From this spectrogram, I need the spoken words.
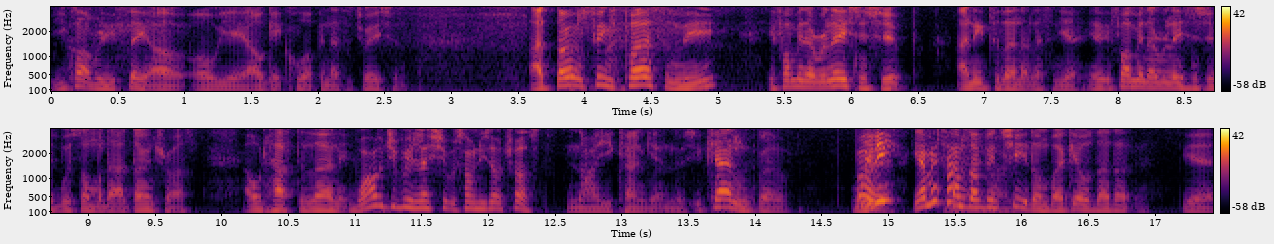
you can't really say, "Oh, oh yeah, I'll get caught up in that situation." I don't think personally, if I'm in a relationship, I need to learn that lesson. Yeah, if I'm in a relationship with someone that I don't trust, I would have to learn it. Why would you be in a relationship with someone you don't trust? No, you can get in those. You can, bro. Bro, Really? Yeah, how many times I've been cheated on by girls that I don't. Yeah,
